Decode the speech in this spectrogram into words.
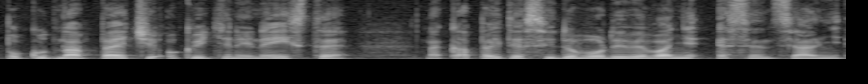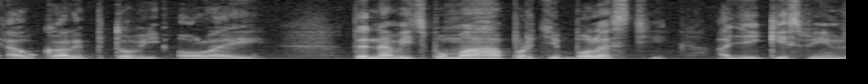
Pokud na péči o květiny nejste, nakapejte si do vody ve vaně esenciální eukalyptový olej. Ten navíc pomáhá proti bolesti a díky svým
